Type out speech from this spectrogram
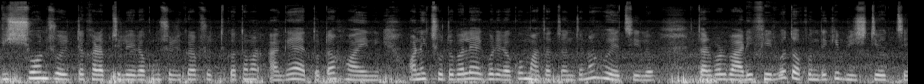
ভীষণ শরীরটা খারাপ ছিল, এরকম শরীর খারাপ সত্যি কথা আমার আগে এতটা হয়নি। অনেক ছোটোবেলায় একবার এরকম মাথার যন্ত্রণা হয়েছিল। তারপর বাড়ি ফিরবো, তখন দেখি বৃষ্টি হচ্ছে।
